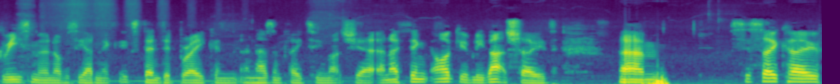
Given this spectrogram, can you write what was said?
Griezmann obviously had an extended break and, and hasn't played too much yet, and I think arguably that showed. Um, Sissoko,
